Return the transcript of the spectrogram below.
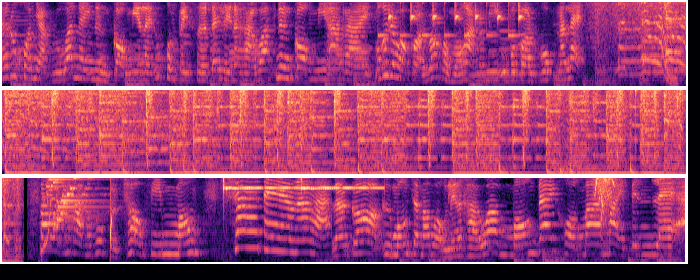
ถ้าทุกคนอยากรู้ว่าในหนึ่งกล่องมีอะไรทุกคนไปเซิร์ชได้เลยนะคะว่าหนึ่งกล่องมีอะไรมันก็จะบอกก่อนว่าของมองอะมันมีอุปกรณ์ครบนั่นแหละสวัสดีค่ะมาพบกับช่องฟิล์มมอง ชาแนลนะคะ แล้วก็คือมองจะมาบอกเลยนะคะ ว่ามองได้ของมาใหม่เป็นแลไอ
